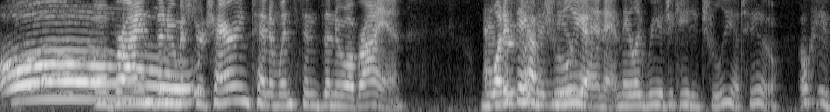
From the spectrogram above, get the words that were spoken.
Oh, O'Brien's the new Mr. Charrington and Winston's the new O'Brien. And what if they like, have Julia new- in it and they like re-educated Julia too? Okay,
